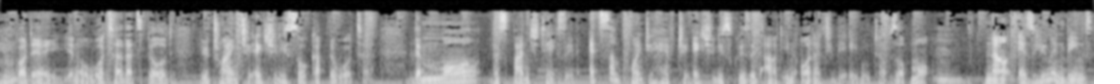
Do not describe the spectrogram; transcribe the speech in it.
you've got a you know water that's spilled. You're trying to actually soak up the water. The more the sponge takes in, at some point you have to actually squeeze it out in order to be able to absorb more. Now, as human beings,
